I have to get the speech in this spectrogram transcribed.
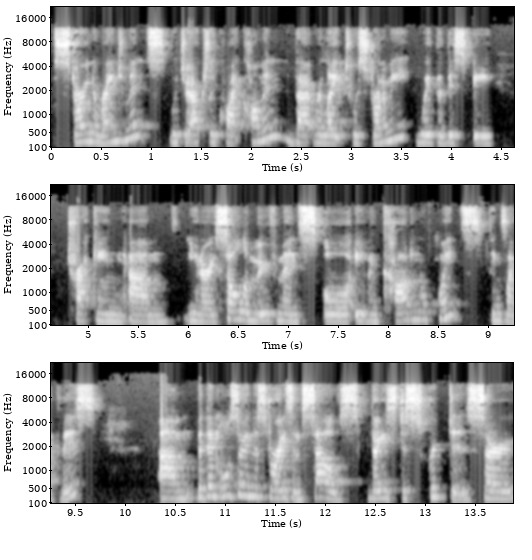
stone arrangements, which are actually quite common that relate to astronomy, whether this be tracking, um, you know, solar movements or even cardinal points, things like this. Um, but then also in the stories themselves, those descriptors. So,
